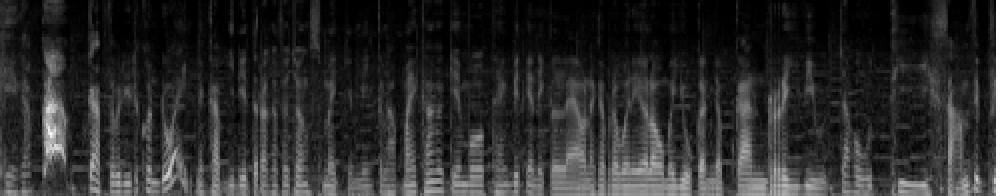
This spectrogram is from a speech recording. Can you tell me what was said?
เคครับก็กลับสวัสดีทุกคนด้วยนะครับยินดีต้อนรับเข้าสู่ช่อง Smite Gaming กลับมาอีกครั้งกับเกมโบแทงบิดกันอีกแล้วนะครับแล้ววันนี้เรามาอยู่กันกับการรีวิวเจ้า T34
